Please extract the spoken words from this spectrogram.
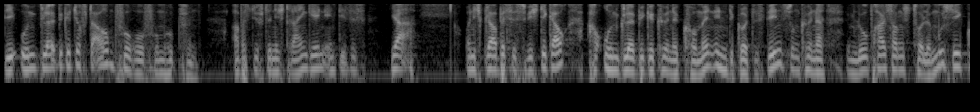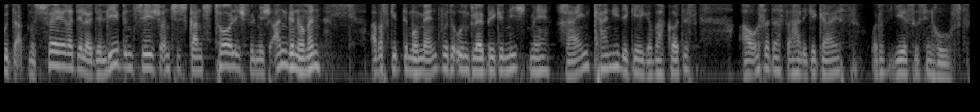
Die Ungläubige dürfte auch im Vorhof rumhupfen, aber es dürfte nicht reingehen in dieses Ja. Und ich glaube, es ist wichtig auch, auch Ungläubige können kommen in den Gottesdienst und können im Lobpreis sagen, es ist tolle Musik, gute Atmosphäre, die Leute lieben sich und es ist ganz toll, ich fühle mich angenommen. Aber es gibt einen Moment, wo der Ungläubige nicht mehr rein kann in die Gegenwart Gottes, außer dass der Heilige Geist oder Jesus ihn ruft.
